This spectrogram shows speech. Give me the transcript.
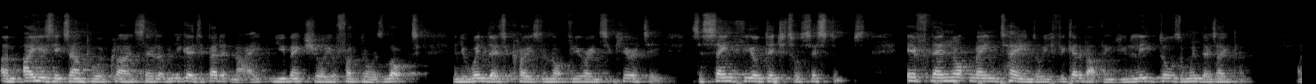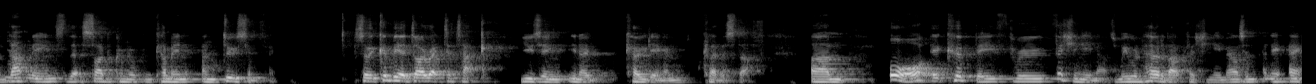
Um, I use the example with clients say, look, when you go to bed at night, you make sure your front door is locked and your windows are closed and locked for your own security. It's the same for your digital systems. If they're not maintained or you forget about things, you leave doors and windows open. And yeah. that means that a cyber criminal can come in and do something. So it could be a direct attack using, you know, coding and clever stuff. Um, or it could be through phishing emails. And we would have heard about phishing emails. And, and, it, eh,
